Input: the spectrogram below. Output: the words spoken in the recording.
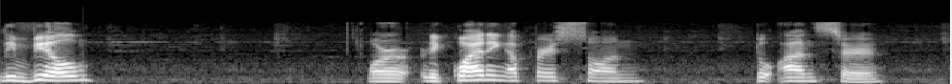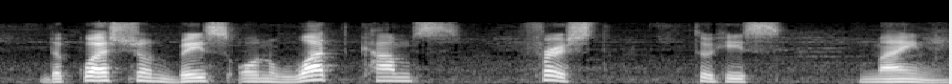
reveal or requiring a person to answer the question based on what comes first to his mind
